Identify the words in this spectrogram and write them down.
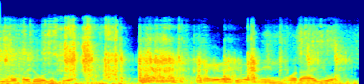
ยิงไม่ค่อยโดนเลยตัวใครก็ได้ที่มันเล่นพอได้อยู่อะ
